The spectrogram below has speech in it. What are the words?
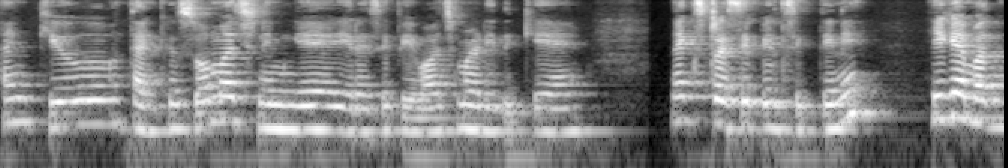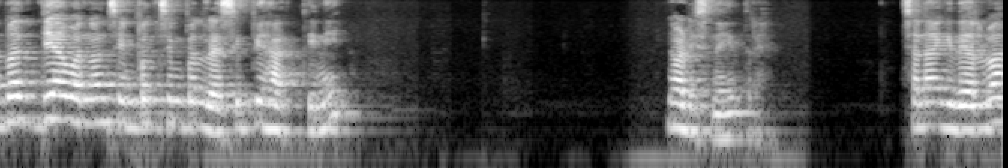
thank you thank you so much ನಿಮಗೆ ಈ ರೆಸಿಪಿ ವಾಚ್ ಮಾಡಿದ್ದಕ್ಕೆ. ನೆಕ್ಸ್ಟ್ ರೆಸಿಪಿಲಿ ಸಿಗ್ತೀನಿ. ಹೀಗೆ ಮಧ್ಯ ಮಧ್ಯ ಒಂದೊಂದು ಸಿಂಪಲ್ ಸಿಂಪಲ್ ರೆಸಿಪಿ ಹಾಕ್ತೀನಿ. ನೋಡಿ ಸ್ನೇಹಿತರೆ. ಚೆನ್ನಾಗಿದೆ ಅಲ್ವಾ?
